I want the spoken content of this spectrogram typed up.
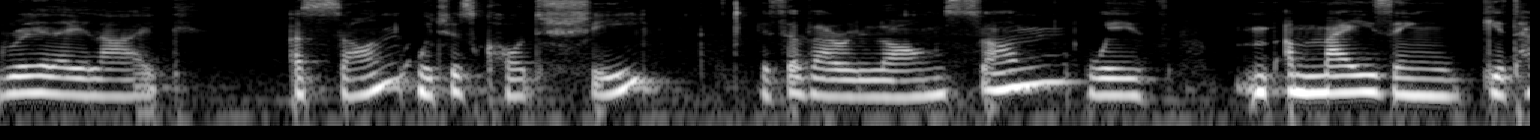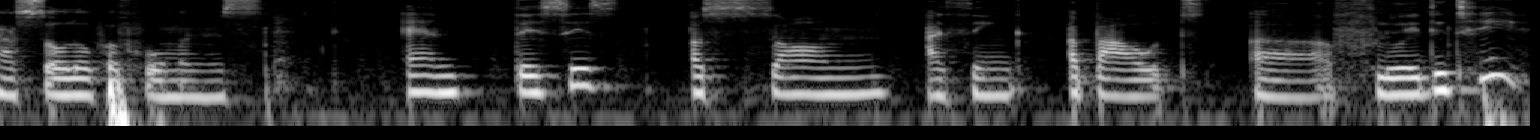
really like a song which is called She. It's a very long song with amazing guitar solo performance. And this is a song, I think, about uh, fluidity,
